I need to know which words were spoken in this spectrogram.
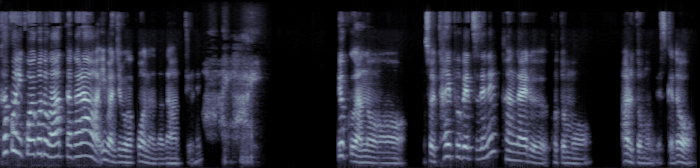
過去にこういうことがあったから、今自分がこうなんだなっていうね。はいはい。よくあのーそういうタイプ別でね、考えることもあると思うんですけど、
